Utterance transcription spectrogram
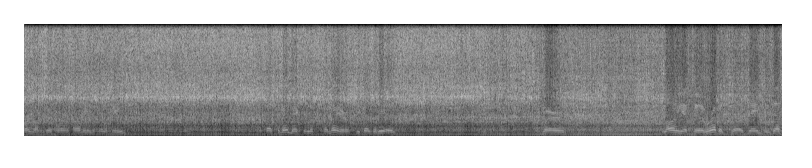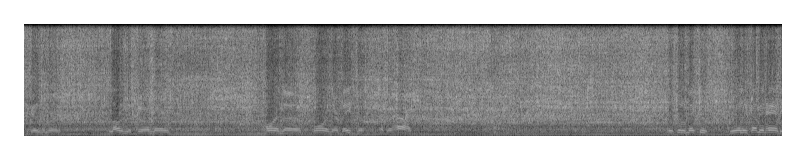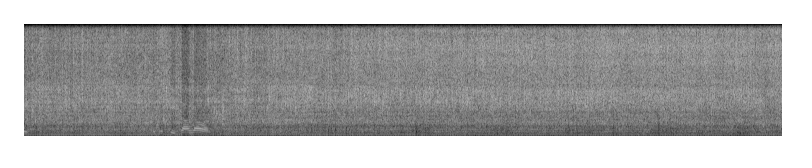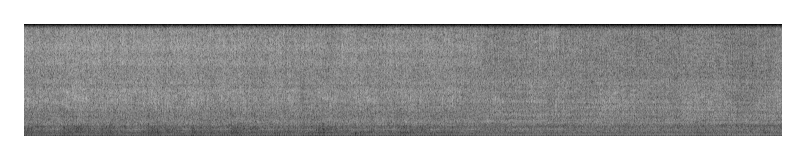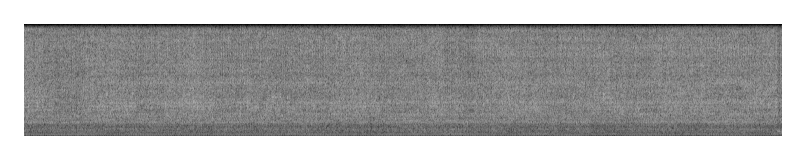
everyone. Welcome to a Foreigner Farming in the Philippines. If that cement mixer looks familiar, it's because it is. We're loaning it to, we're up at uh, James and Jessica's and we're loaning it to them. They're pouring the floor in their basement of their house. This little mixers really come in handy. It just keeps on going.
